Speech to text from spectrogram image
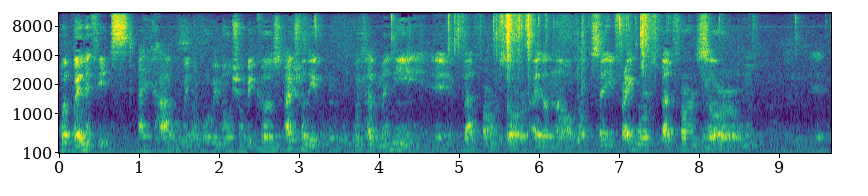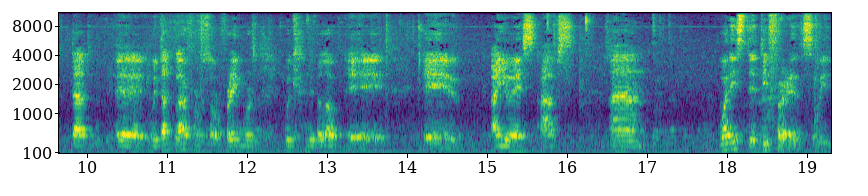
what benefits I have with Rubymotion? Because actually we have many uh, platforms, or I don't know how to say, frameworks, platforms, or uh, that uh, with that platforms or frameworks we can develop uh, uh, iOS apps. And what is the difference with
